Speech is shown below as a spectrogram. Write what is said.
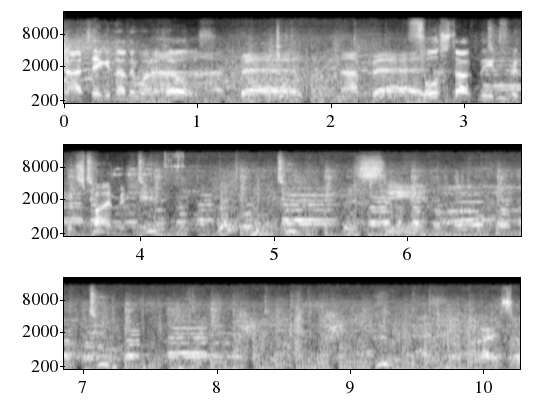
not take another one of those. Not bad. Not bad. Full stock lead for the Spy Machine. Let's see. All right, so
